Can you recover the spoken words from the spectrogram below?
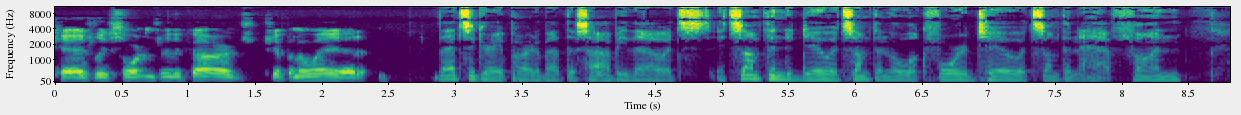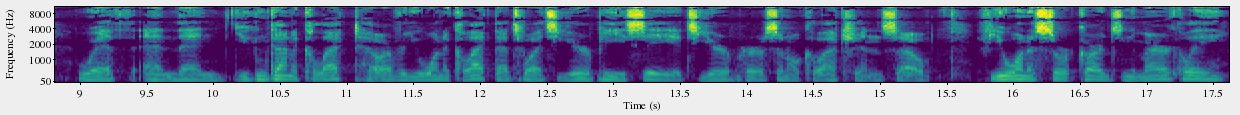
casually sorting through the cards, chipping away at it. That's a great part about this hobby, though. It's it's something to do. It's something to look forward to. It's something to have fun with, and then you can kind of collect however you want to collect. That's why it's your PC. It's your personal collection. So if you want to sort cards numerically,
